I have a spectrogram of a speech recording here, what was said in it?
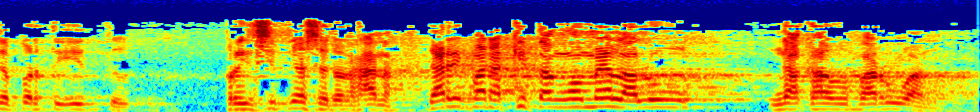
Seperti itu. Prinsipnya sederhana. Daripada kita ngomel lalu nggak karu-karuan.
